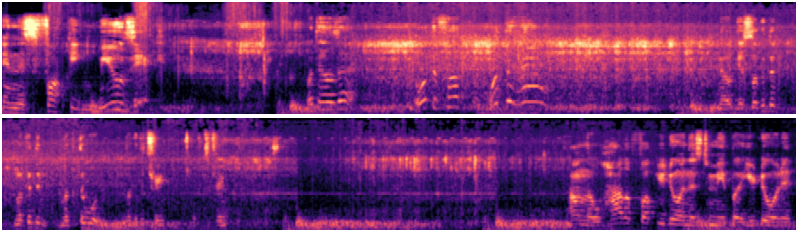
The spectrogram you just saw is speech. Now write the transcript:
And this fucking music! What the hell is that? What the fuck? What the hell? No, just look at the look at the look at the look at the tree. Look at the tree. I don't know how the fuck you're doing this to me, but you're doing it.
